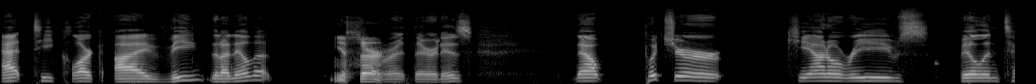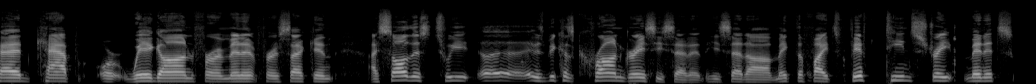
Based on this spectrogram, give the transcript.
at T Clark IV. Did I nail that? Yes, sir. All right, there it is. Now, put your Keanu Reeves, Bill and Ted cap or wig on for a minute for a second. I saw this tweet. Uh, it was because Kron Gracie said it. He said, uh, "Make the fights 15 straight minutes,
